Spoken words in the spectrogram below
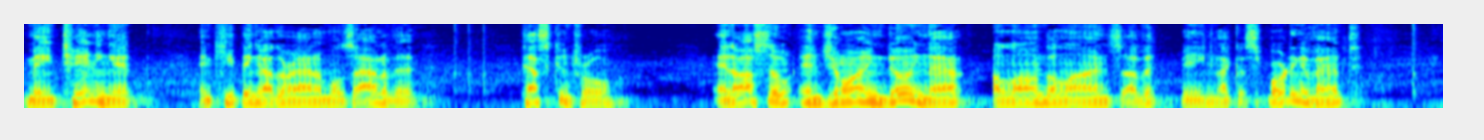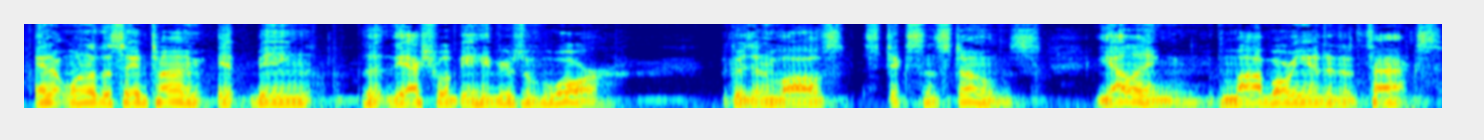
maintaining it and keeping other animals out of it, pest control, and also enjoying doing that along the lines of it being like a sporting event and at one of the same time it being the, the actual behaviors of war because it involves sticks and stones, yelling, mob oriented attacks.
